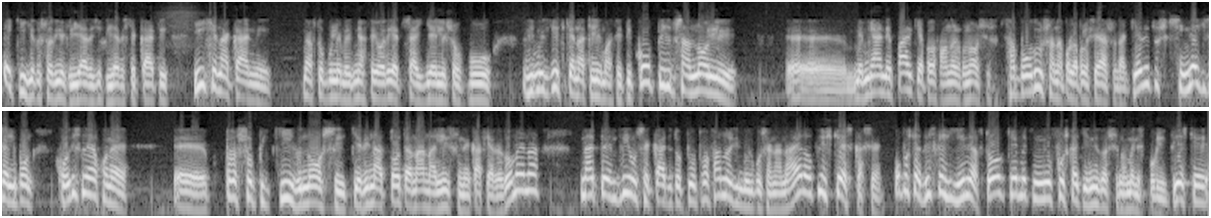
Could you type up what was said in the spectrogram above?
εκεί γύρω στο 2000, 2000 και κάτι, είχε να κάνει με αυτό που λέμε μια θεωρία της Αγέλη, όπου δημιουργήθηκε ένα κλίμα θετικό. Πίστεψαν όλοι ε, με μια ανεπάρκεια προφανώς γνώσης ότι θα μπορούσαν να πολλαπλασιάσουν τα κέρδη τους. Συνέχιζαν λοιπόν, χωρίς να έχουν ε, προσωπική γνώση και δυνατότητα να αναλύσουν κάποια δεδομένα, να επενδύουν σε κάτι το οποίο προφανώς δημιουργούσε έναν αέρα, ο οποίος και έσκασε. Όπως και αντίστοιχα έχει γίνει αυτό και με την φούσκα κινήτων στις ΗΠΑ και ε, ε,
